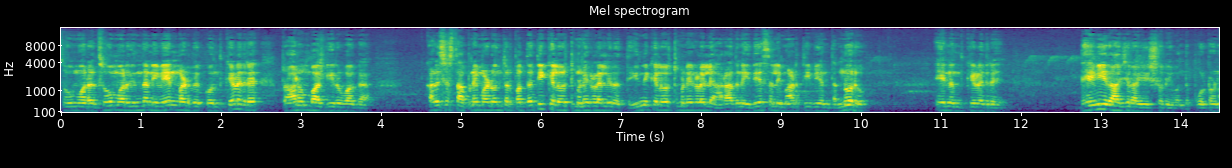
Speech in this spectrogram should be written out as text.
ಸೋಮವಾರ, ಸೋಮವಾರದಿಂದ ನೀವೇನು ಮಾಡಬೇಕು ಅಂತ ಕೇಳಿದ್ರೆ ಪ್ರಾರಂಭ ಆಗಿರುವಾಗ ಕಳಸ ಸ್ಥಾಪನೆ ಮಾಡುವಂಥ ಪದ್ಧತಿ ಕೆಲವಷ್ಟು ಮನೆಗಳಲ್ಲಿರುತ್ತೆ. ಇನ್ನು ಕೆಲವಷ್ಟು ಮನೆಗಳಲ್ಲಿ ಆರಾಧನೆ ಇದೇ ಸಲ ಮಾಡ್ತೀವಿ ಅಂತ ಅನ್ನೋರು ಏನಂತ ಕೇಳಿದ್ರೆ ದೇವಿ ರಾಜರಾಜೇಶ್ವರಿ ಒಂದು ಫೋಟೋನ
